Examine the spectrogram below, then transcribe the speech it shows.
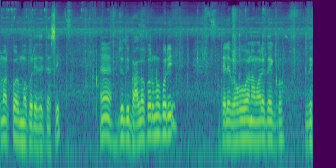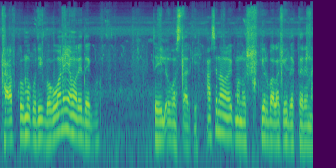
আমার কর্ম করে যেতেছি হ্যাঁ যদি ভালো কর্ম করি, তাহলে ভগবান আমারে দেখব। যদি খারাপ কর্ম করি, ভগবানই আমারে দেখব। তো এই অবস্থা আর কি। আছে না অনেক মানুষ, কেউ বালা, কেউ দেখতে পারে না।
